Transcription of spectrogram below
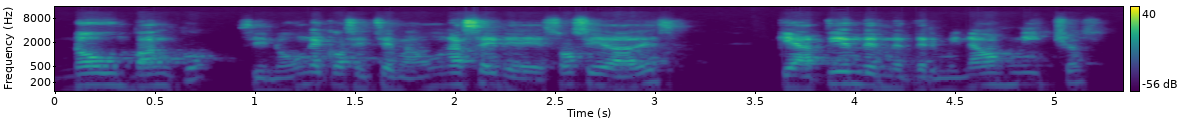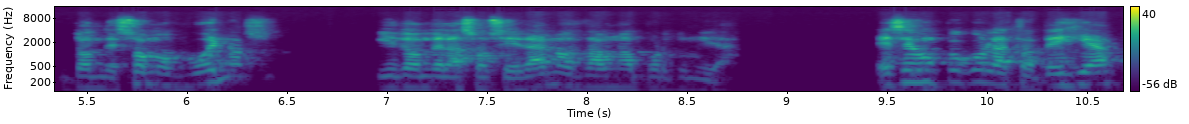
no un banco, sino un ecosistema, una serie de sociedades que atienden determinados nichos donde somos buenos y donde la sociedad nos da una oportunidad. Esa es un poco la estrategia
